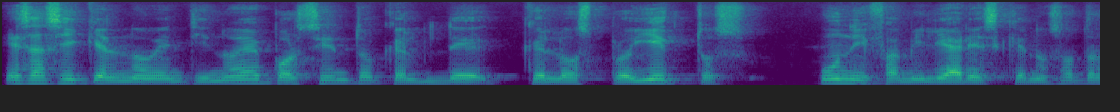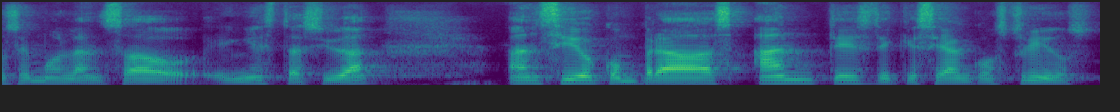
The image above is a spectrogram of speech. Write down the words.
Es así que el 99% que de que los proyectos unifamiliares que nosotros hemos lanzado en esta ciudad han sido compradas antes de que sean construidos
